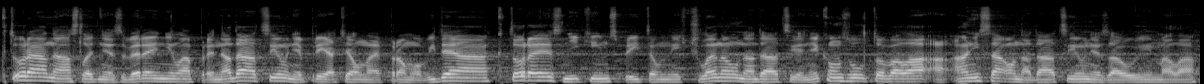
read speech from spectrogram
ktorá následne zverejnila pre nadáciu nepriateľné promo videá, ktoré s nikým z prítomných členov nadácie nekonzultovala a ani sa o nadáciu nezaujímala.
